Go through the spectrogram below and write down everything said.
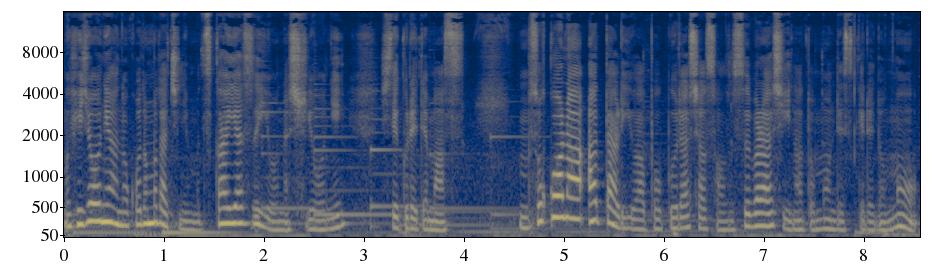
もう非常にあの子どもたちにも使いやすいような仕様にしてくれてます。そこら辺りはポプラ社さん素晴らしいなと思うんですけれども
